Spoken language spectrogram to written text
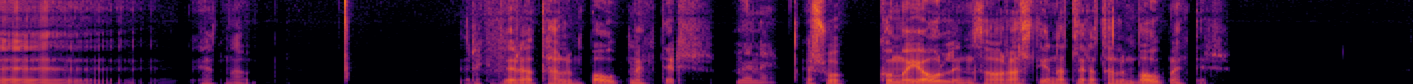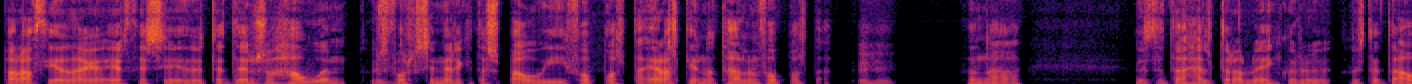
uh, hérna er ekkert verið að tala um bókmentir nei, nei, en svo koma jólin þá er allt í enn allir að tala um bókmentir bara af því að það er þessi þetta er eins og HM, þú veist, Mhm. fólk sem er ekkert að spá í fótbolta er allt í enn að tala um fótbolta Mhm. þannig að veist, þetta heldur alveg einhverju veist, þetta á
